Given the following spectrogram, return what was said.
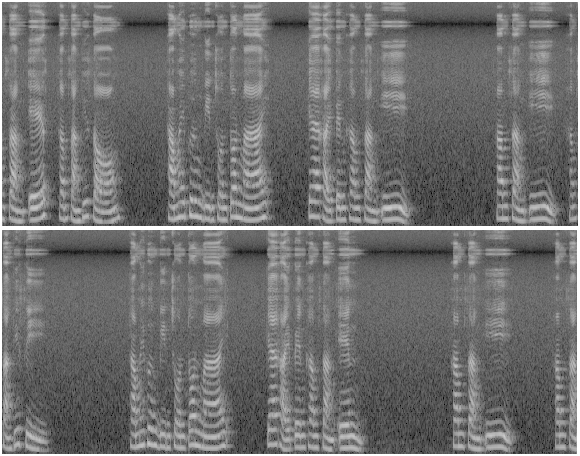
ำสั่ง S คำสั่งที่สอง ทำให้พึ่งบินชนต้นไม้ แก้ไขเป็นคำสั่ง E คำสั่ง E คำสั่งที่สี่ทำให้พึ่งบินชนต้นไม้ แก้ไขเป็นคำสั่ง N คำสั่ง E คำสั่ง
